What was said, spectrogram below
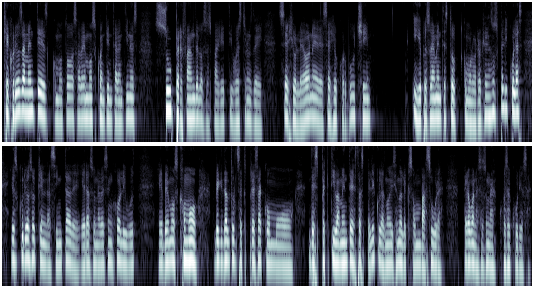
que curiosamente, como todos sabemos, Quentin Tarantino es súper fan de los spaghetti westerns de Sergio Leone, de Sergio Corbucci, y pues obviamente esto, como lo refleja en sus películas, es curioso que en la cinta de Eras una vez en Hollywood eh, vemos cómo Rick Dalton se expresa como despectivamente de estas películas, no diciéndole que son basura. Pero bueno, eso es una cosa curiosa.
